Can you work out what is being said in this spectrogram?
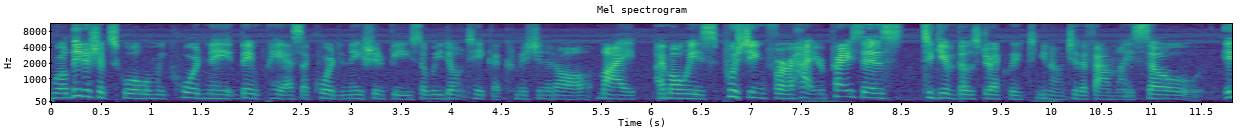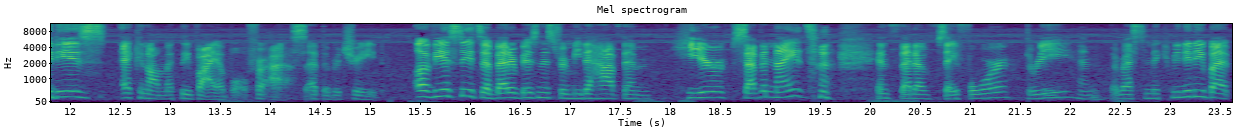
World Leadership School when we coordinate, they pay us a coordination fee, so we don't take a commission at all. My I'm always pushing for higher prices to give those directly to, you know to the families so it is economically viable for us at the retreat obviously it's a better business for me to have them here seven nights instead of say four three and the rest in the community but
